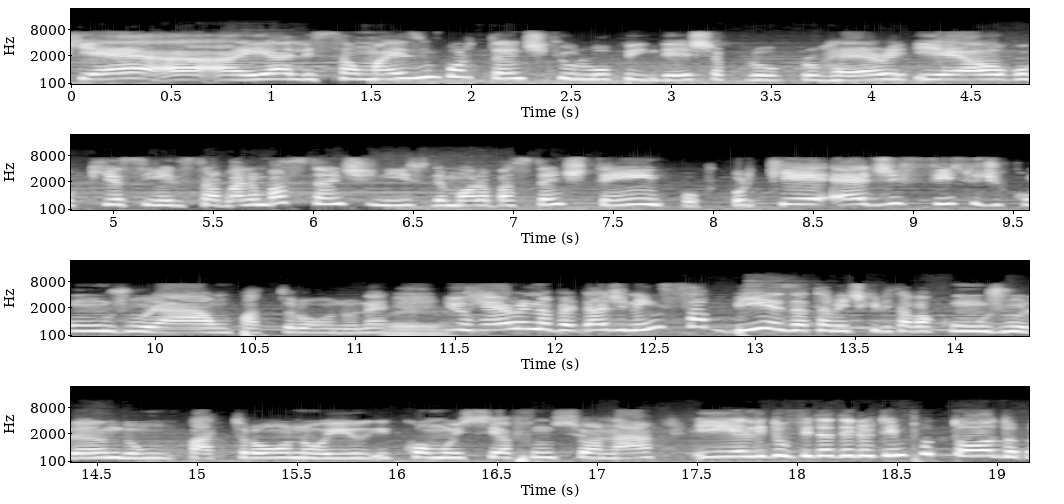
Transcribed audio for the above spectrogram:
Que é a- aí a, lição mais importante que o Lupin deixa pro, pro Harry. E é algo que, assim, eles trabalham bastante nisso, demora bastante tempo, porque é difícil de conjurar um patrono, né? É. E o Harry, na verdade, nem sabia exatamente que ele estava conjurando um patrono e, e como isso ia funcionar. E ele duvida dele o tempo todo.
